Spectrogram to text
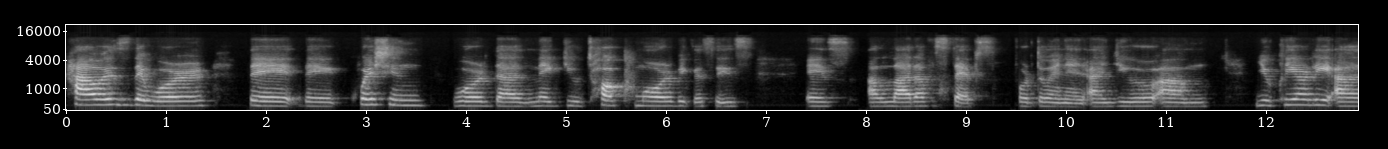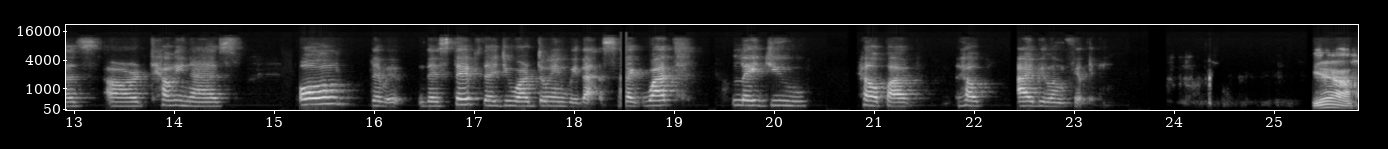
how is the word, the the question word that make you talk more because it's it's a lot of steps for doing it. And you um, you clearly as are telling us all the, the steps that you are doing with us. Like what led you help out help i belong philly? Yeah.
